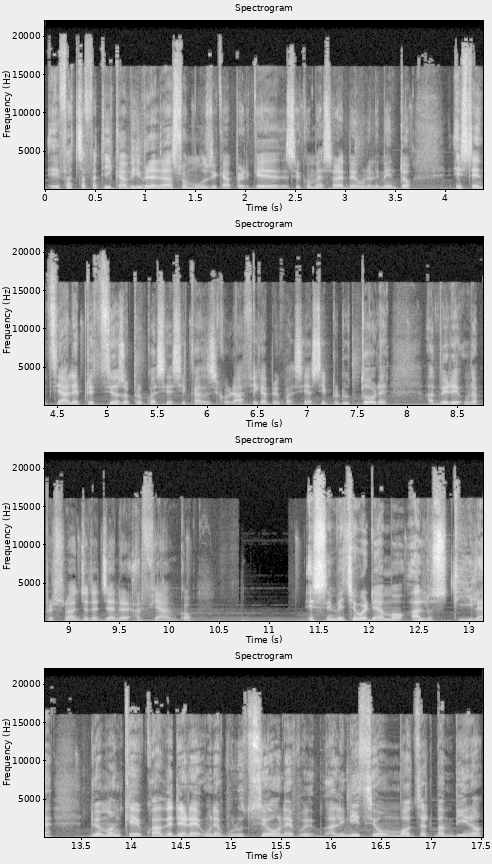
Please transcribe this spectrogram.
e faccia fatica a vivere della sua musica perché secondo me sarebbe un elemento essenziale e prezioso per qualsiasi casa discografica, per qualsiasi produttore avere un personaggio del genere al fianco e se invece guardiamo allo stile, dobbiamo anche qua vedere un'evoluzione. All'inizio un Mozart bambino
